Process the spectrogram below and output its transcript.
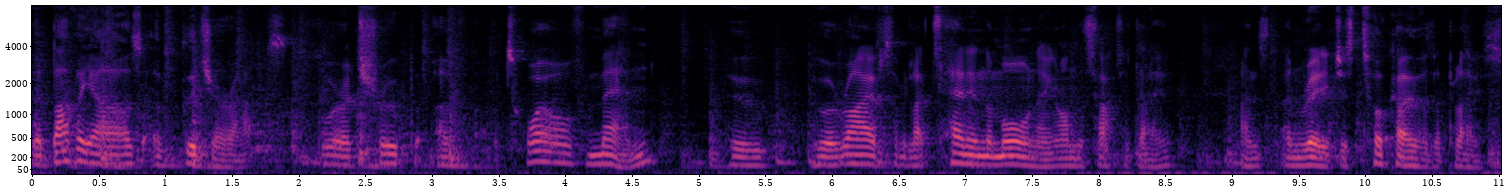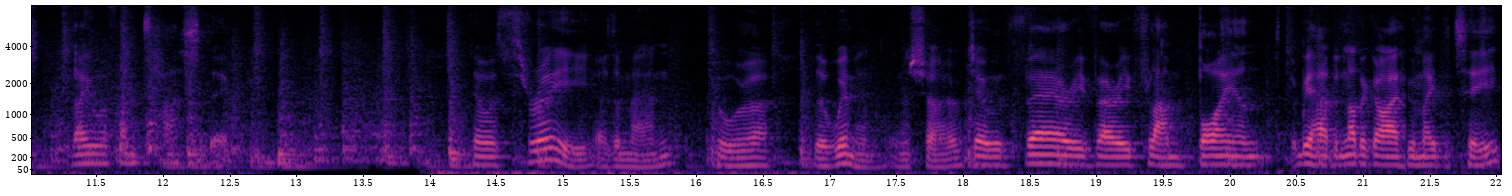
The Bavayars of Gujarat were a troupe of 12 men who, who arrived something like 10 in the morning on the Saturday and, and really just took over the place. They were fantastic. There were three of the men who were the women in the show. They were very, very flamboyant. We had another guy who made the tea,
